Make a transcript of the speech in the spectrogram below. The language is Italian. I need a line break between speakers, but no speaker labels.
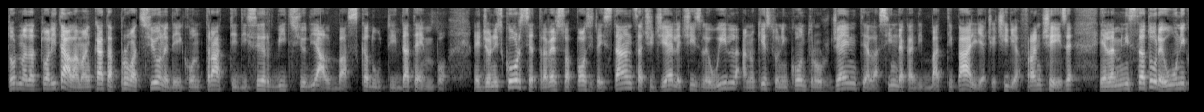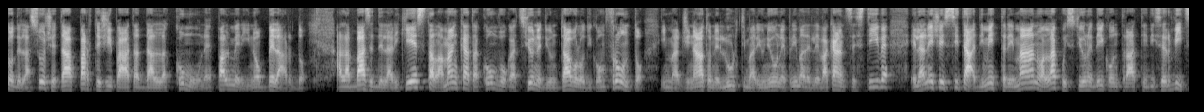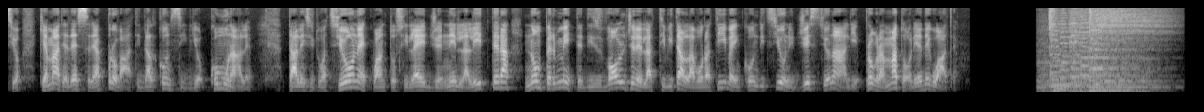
Torna d'attualità la mancata approvazione dei contratti di servizio di Alba scaduti da tempo. Nei giorni scorsi, attraverso apposita istanza, CGL, Cisle e Will hanno chiesto un incontro urgente alla sindaca di Battipaglia, Cecilia Francese, e all'amministratore unico della società partecipata dal comune Palmerino Belardo. Alla base della richiesta la mancata convocazione di un tavolo di confronto, immaginato nell'ultima riunione prima delle vacanze estive, e la necessità di mettere mano alla questione dei contratti di servizio chiamati ad essere approvati dal Consiglio Comunale. Tale situazione, quanto si legge nella lettera, non permette di svolgere l'attività lavorativa in condizioni gestionali e programmatorie adeguate.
